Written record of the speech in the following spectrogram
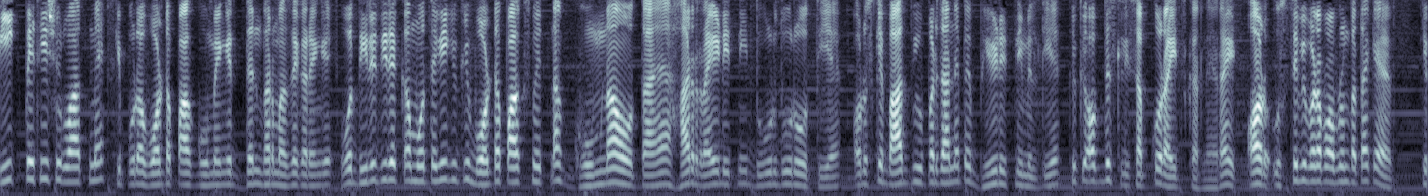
पीक पे थी शुरुआत में, कि पूरा वाटर पार्क घूमेंगे, दिन भर मज़े करेंगे, वो धीरे धीरे कम होते गए, क्योंकि वाटर पार्क में इतना घूमना होता है, हर राइड इतनी दूर दूर होती है, और उसके बाद भी ऊपर जाने पर भीड़ इतनी मिलती है, क्योंकि ऑब्वियसली सबको राइड्स करने राइट और उससे भी बड़ा प्रॉब्लम पता क्या है? कि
